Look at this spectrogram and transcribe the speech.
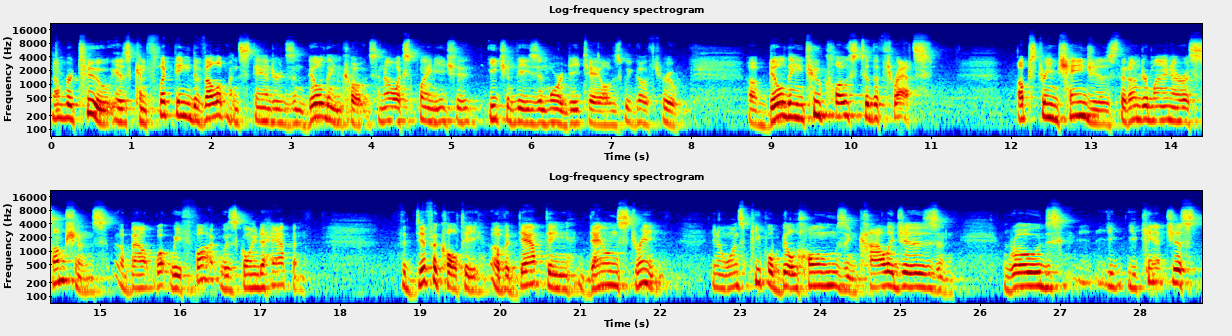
number two is conflicting development standards and building codes, and I'll explain each of, each of these in more detail as we go through. Uh, building too close to the threats, upstream changes that undermine our assumptions about what we thought was going to happen the difficulty of adapting downstream. You know, once people build homes and colleges and roads, you, you can't just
